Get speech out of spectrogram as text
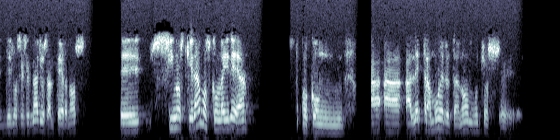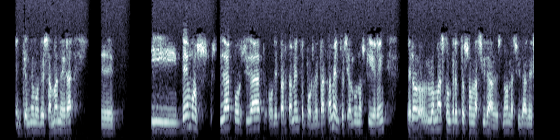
de, los escenarios alternos, eh, si nos quedamos con la idea o con a, letra muerta, ¿no? Muchos eh, entendemos de esa manera, eh, y vemos ciudad por ciudad o departamento por departamento, si algunos quieren, pero lo más concreto son las ciudades, ¿no? Las ciudades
